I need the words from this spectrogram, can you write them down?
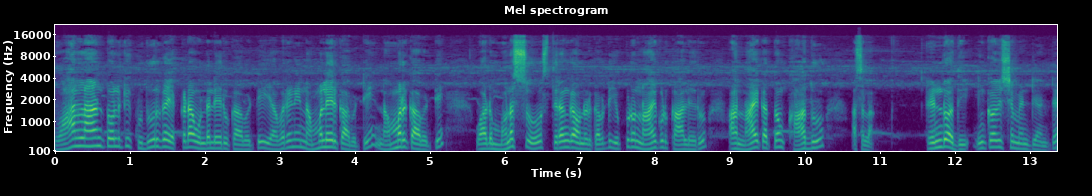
వాళ్ళంటి వాళ్ళకి కుదురుగా ఎక్కడా ఉండలేరు కాబట్టి ఎవరిని నమ్మలేరు కాబట్టి నమ్మరు కాబట్టి వాడు మనస్సు స్థిరంగా ఉన్నాడు కాబట్టి ఎప్పుడు నాయకుడు కాలేరు. ఆ నాయకత్వం కాదు అసలు. రెండోది ఇంకో విషయం ఏంటి అంటే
